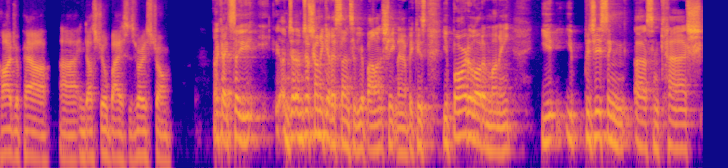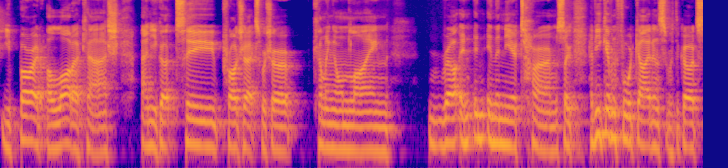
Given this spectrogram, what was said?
hydropower uh, industrial base is very strong. Okay, so you, I'm just trying to get a sense of your balance sheet now because you borrowed a lot of money. You, you're producing uh, some cash. You borrowed a lot of cash, and you got two projects which are coming online in, in, in, the near term. So, have you given forward guidance with regards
